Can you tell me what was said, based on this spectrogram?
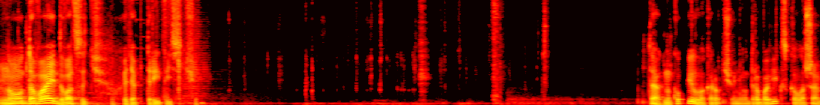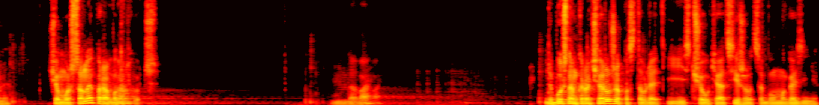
Ну, давай 20, хотя бы 3 тысячи. Так, ну купил я, короче, у него дробовик с калашами. Че, можешь со мной поработать Да. хочешь? Давай. Ты будешь нам, короче, оружие поставлять, и если что, у тебя отсиживаться будем в магазине.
